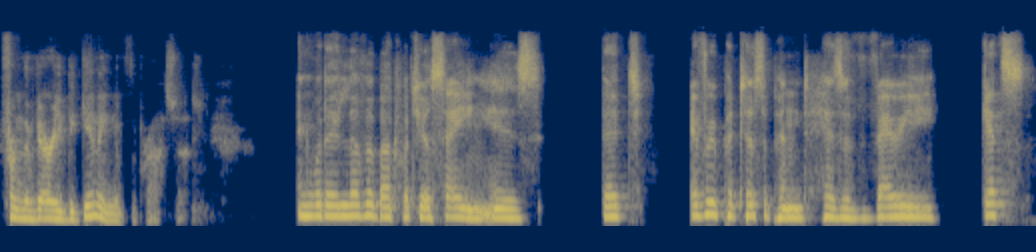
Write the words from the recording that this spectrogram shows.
from the very beginning of the process. And what I love about what you're saying is that every participant has a very gets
